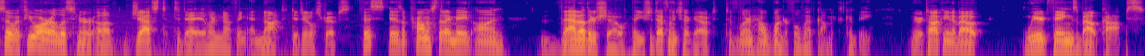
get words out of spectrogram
So, if you are a listener of just Today I Learned Nothing and not Digital Strips, this is a promise that I made on that other show that you should definitely check out to learn how wonderful webcomics can be. We were talking about weird things about cops.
